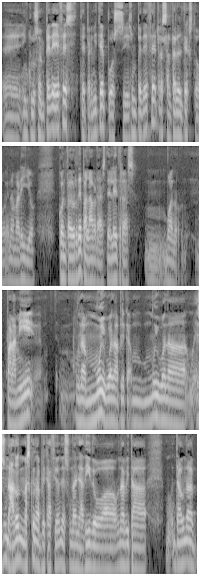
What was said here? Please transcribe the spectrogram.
eh, incluso en PDF te permite, pues si es un PDF, resaltar el texto en amarillo. Contador de palabras, de letras. Mm, bueno, para mí una muy buena aplicación, muy buena, es un add-on más que una aplicación, es un añadido a una vita, da una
